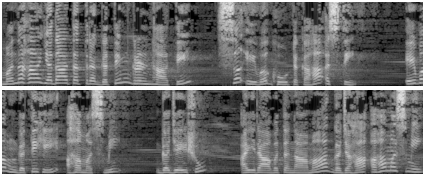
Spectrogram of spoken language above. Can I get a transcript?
मनः यदा तत्र गतिं गृह्णाति स एव घोटकः अस्ति। एवं गतिः अहमस्मि। गजेषु ऐरावतनामा गजः अहमस्मि।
